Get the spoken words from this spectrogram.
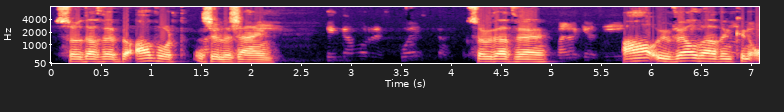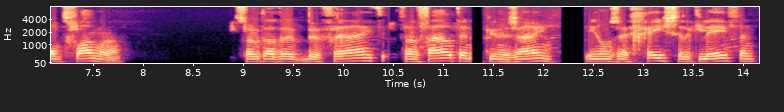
Zodat we beantwoord zullen zijn. Zodat we al uw weldaden kunnen ontvangen. Zodat we bevrijd van fouten kunnen zijn in onze geestelijk leven.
